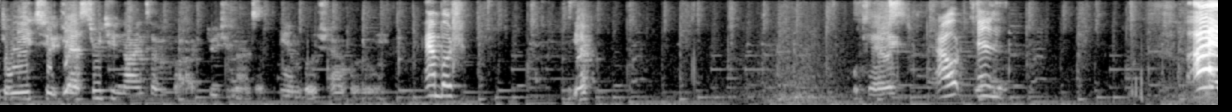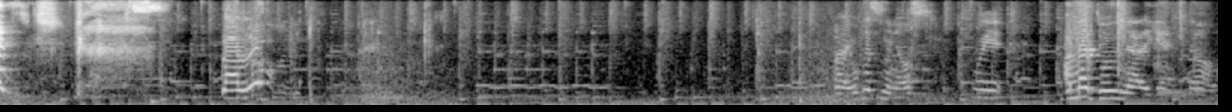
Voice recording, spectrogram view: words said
three, two. Yeah, it's three, two, nine, seven, five. Three, two, nine, seven. Ambush, happily. Ambush. Yep. Okay. Out and. I. Alright, we'll play something else. Wait. I'm not doing that again, no.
